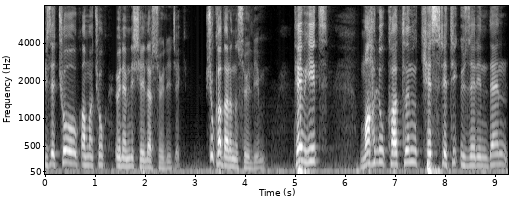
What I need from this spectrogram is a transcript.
bize çok ama çok önemli şeyler söyleyecek. Şu kadarını söyleyeyim. Tevhid mahlukatın kesreti üzerinden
